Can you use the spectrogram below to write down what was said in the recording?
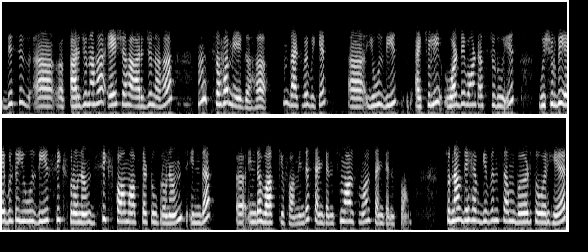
this is uh, arjunah eshah arjunah sah megah that way we can uh, use these. Actually what they want us to do is we should be able to use these six pronouns six form of the two pronouns in the uh, in the vakya form in the sentence small small sentence form. So now they have given some words over here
